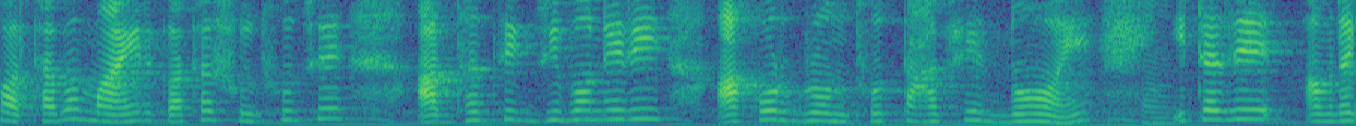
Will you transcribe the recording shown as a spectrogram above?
কথা বা মায়ের কথা শুধু যে আধ্যাত্মিক জীবনেরই আকর গ্রন্থ তা যে নয় এটা যে আমরা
